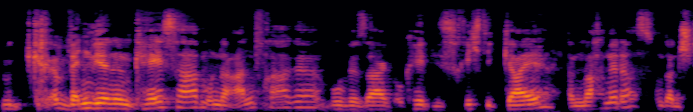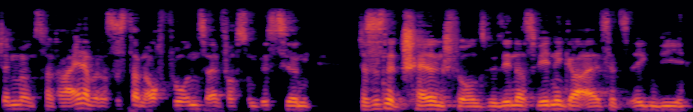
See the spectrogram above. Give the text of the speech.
wenn wir einen Case haben und eine Anfrage, wo wir sagen, okay, die ist richtig geil, dann machen wir das und dann stemmen wir uns da rein. Aber das ist dann auch für uns einfach so ein bisschen, das ist eine Challenge für uns. Wir sehen das weniger als jetzt irgendwie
